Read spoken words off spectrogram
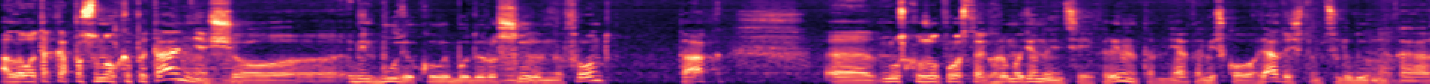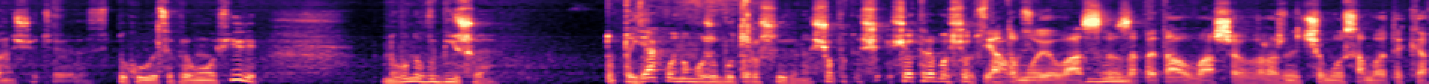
Але от така постановка питання, що він буде, коли буде розширений фронт, так. Е, Ну, скажу просто як громадянин цієї країни, там, як там військовий глядач, там, це людина, яка значить, спілкується в прямому ефірі, ну воно вибішує. Тобто, як воно може бути розширено? Що, що, що треба, щоб От я тому і вас запитав ваше враження, чому саме таке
